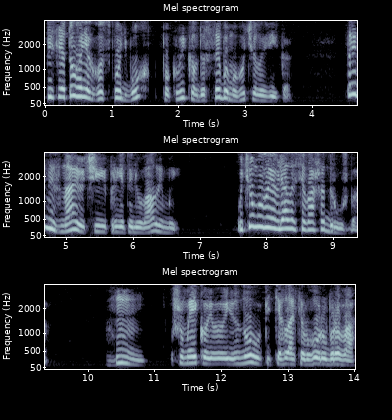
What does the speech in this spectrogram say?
після того, як Господь Бог покликав до себе мого чоловіка. Та й не знаю, чи приятелювали ми. У чому виявлялася ваша дружба? Гм, шумейкою знову підтяглася вгору брова.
